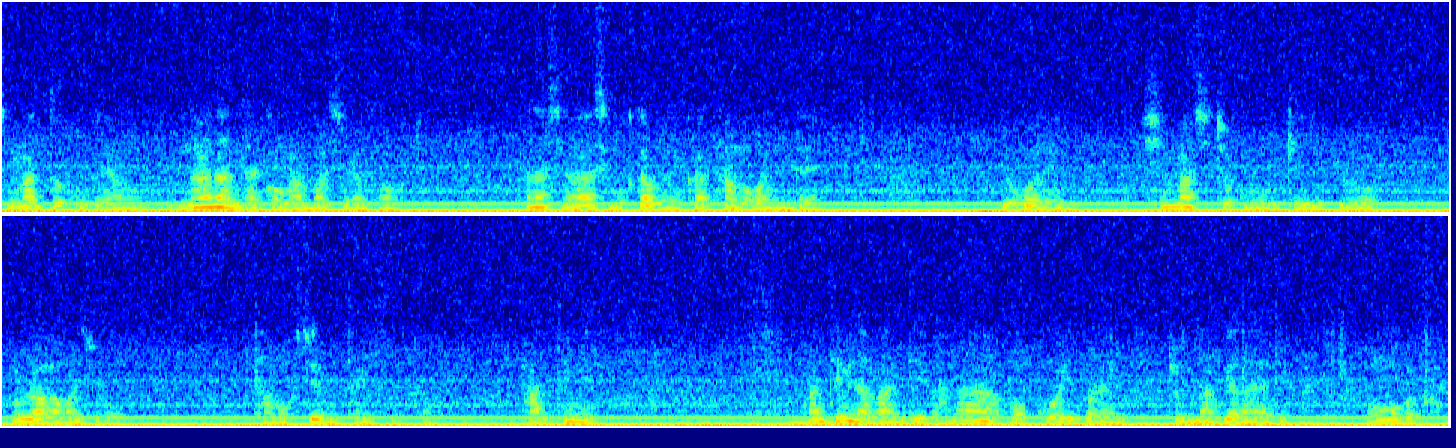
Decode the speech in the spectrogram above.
신맛도 없고 그냥 무난한 달콤한 맛이라서 하나씩 하나씩 먹다 보니까 다 먹었는데 요거는 신맛이 조금 이렇게 입으로 올라와가지고 다 먹지를 못하겠어요. 반 팀이 반 팀이 남았는데 이거 하나 먹고 이거는 좀 남겨놔야 같아요. 못 먹을 것 같아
